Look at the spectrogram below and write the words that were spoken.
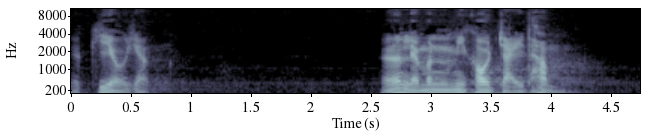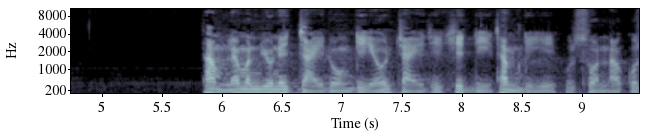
จะเกี่ยวอย่างนั่นแหละมันมีเข้าใจทำ ทำแล้วมันอยู่ในใจดวงเดียวใจที่คิดดีทำดีกุศลอกุ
